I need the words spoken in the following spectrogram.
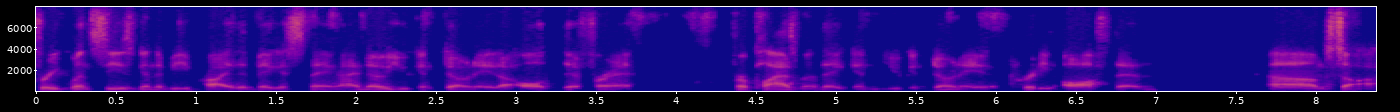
Frequency is going to be probably the biggest thing. I know you can donate it all different. For plasma, they can you can donate it pretty often. Um, so uh,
